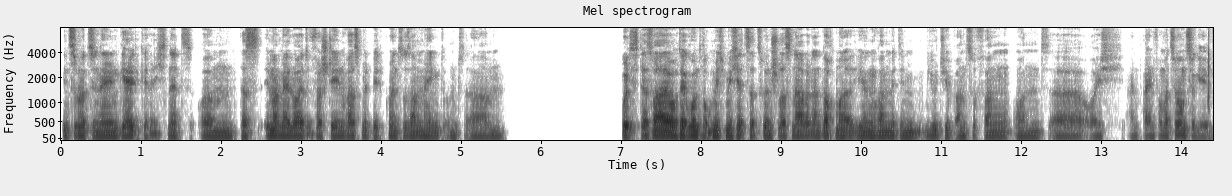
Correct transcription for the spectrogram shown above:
institutionellen Geld gerechnet, ähm, dass immer mehr Leute verstehen, was mit Bitcoin zusammenhängt. Und ähm, gut, das war auch der Grund, warum ich mich jetzt dazu entschlossen habe, dann doch mal irgendwann mit dem YouTube anzufangen und äh, euch ein paar Informationen zu geben.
